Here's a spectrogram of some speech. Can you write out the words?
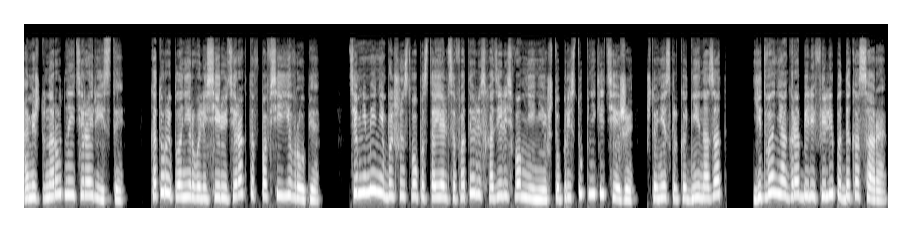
а международные террористы, которые планировали серию терактов по всей Европе. Тем не менее, большинство постояльцев отеля сходились во мнении, что преступники те же, что несколько дней назад едва не ограбили Филиппа де Кассара.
